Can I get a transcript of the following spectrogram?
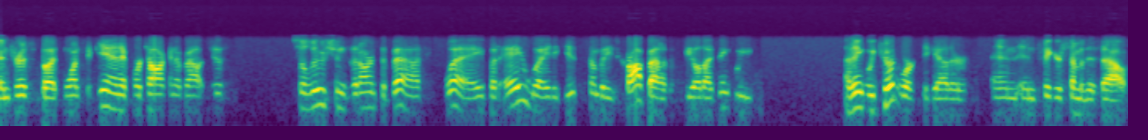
interest. But once again, if we're talking about just solutions that aren't the best way, but a way to get somebody's crop out of the field, I think we, I think we could work together and and figure some of this out.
